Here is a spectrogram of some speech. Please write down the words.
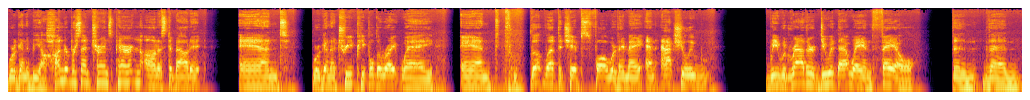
We're going to be 100% transparent and honest about it. And we're going to treat people the right way and let the chips fall where they may. And actually, we would rather do it that way and fail than than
